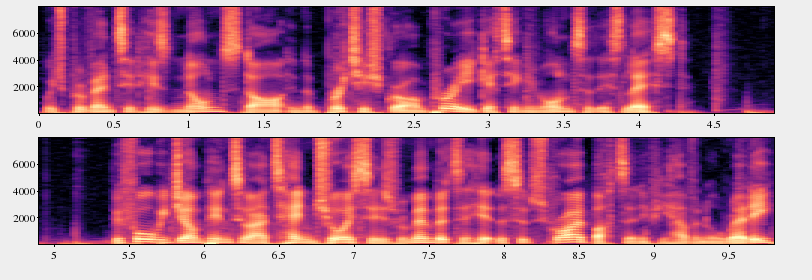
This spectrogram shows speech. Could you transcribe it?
which prevented his non start in the British Grand Prix getting him onto this list. Before we jump into our 10 choices, remember to hit the subscribe button if you haven't already,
